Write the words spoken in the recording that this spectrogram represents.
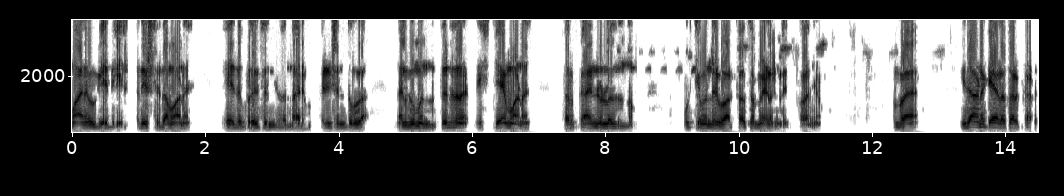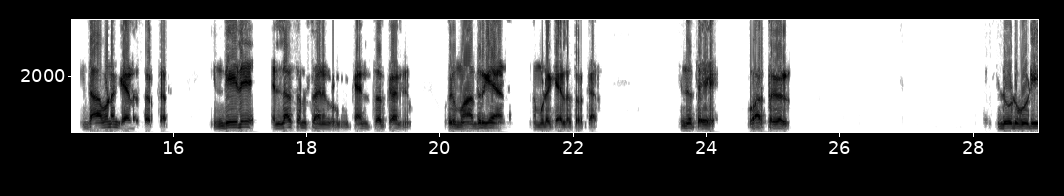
മാനവികതയിൽ അധിഷ്ഠിതമാണ്. ഏത് പ്രതിസന്ധി വന്നാലും പെൻഷൻ തുക നൽകുമെന്ന് നിശ്ചയമാണ് സർക്കാരിനുള്ളതെന്നും മുഖ്യമന്ത്രി വാർത്താ സമ്മേളനങ്ങളിൽ പറഞ്ഞു. അപ്പൊ ഇതാണ് കേരള സർക്കാർ. ഇതാവണം കേരള സർക്കാർ. ഇന്ത്യയിലെ എല്ലാ സംസ്ഥാനങ്ങൾക്കും കേന്ദ്ര സർക്കാരിനും ഒരു മാതൃകയാണ് നമ്മുടെ കേരള സർക്കാർ. ഇന്നത്തെ വാർത്തകൾ ഇതോടുകൂടി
